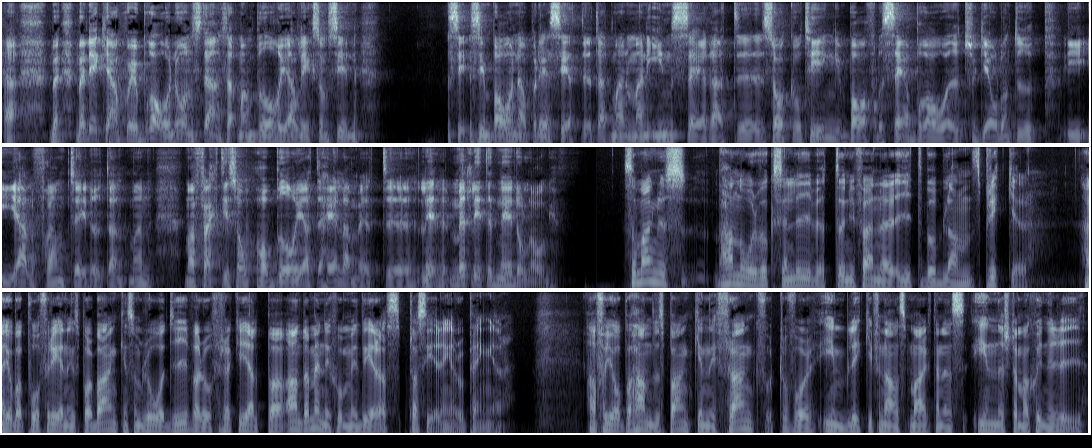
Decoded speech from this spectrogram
ja, men, men det kanske är bra någonstans att man börjar liksom sin, sin, sin bana på det sättet. Att man, man inser att uh, saker och ting, bara för att det ser bra ut så går det inte upp i, i all framtid. Utan att man, man faktiskt har, har börjat det hela med ett, uh, med ett litet nederlag. Så Magnus, han når vuxenlivet ungefär när IT-bubblan spricker. Han jobbar på Föreningssparbanken som rådgivare och försöker hjälpa andra människor med deras placeringar och pengar. Han får jobb på Handelsbanken i Frankfurt och får inblick i finansmarknadens innersta maskineri.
